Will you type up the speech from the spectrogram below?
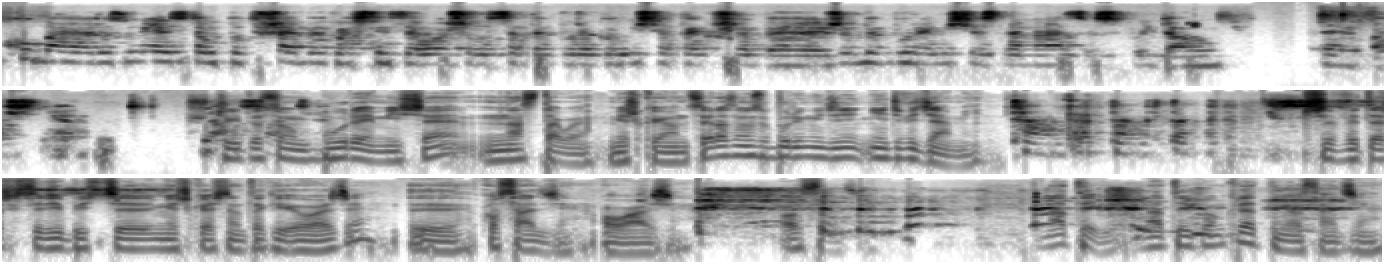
Kuba, rozumiejąc tą potrzebę, właśnie założył osadę Burego Misia tak, żeby, żeby Burę Misie znalazły swój dom e, właśnie Czyli to są osadzie. bury misie na stałe mieszkające razem z burymi niedźwiedziami. Tak, tak, tak, tak. Czy wy też chcielibyście mieszkać na takiej oazie? Y, osadzie, oazie, osadzie. Na tej, na tej konkretnej osadzie.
